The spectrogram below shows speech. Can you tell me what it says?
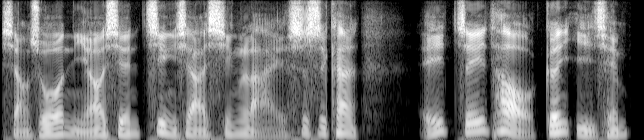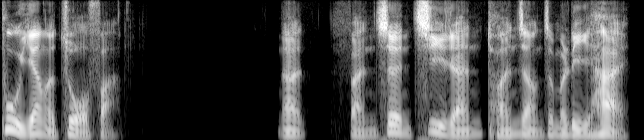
想说你要先静下心来试试看，诶，这一套跟以前不一样的做法。那反正既然团长这么厉害，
